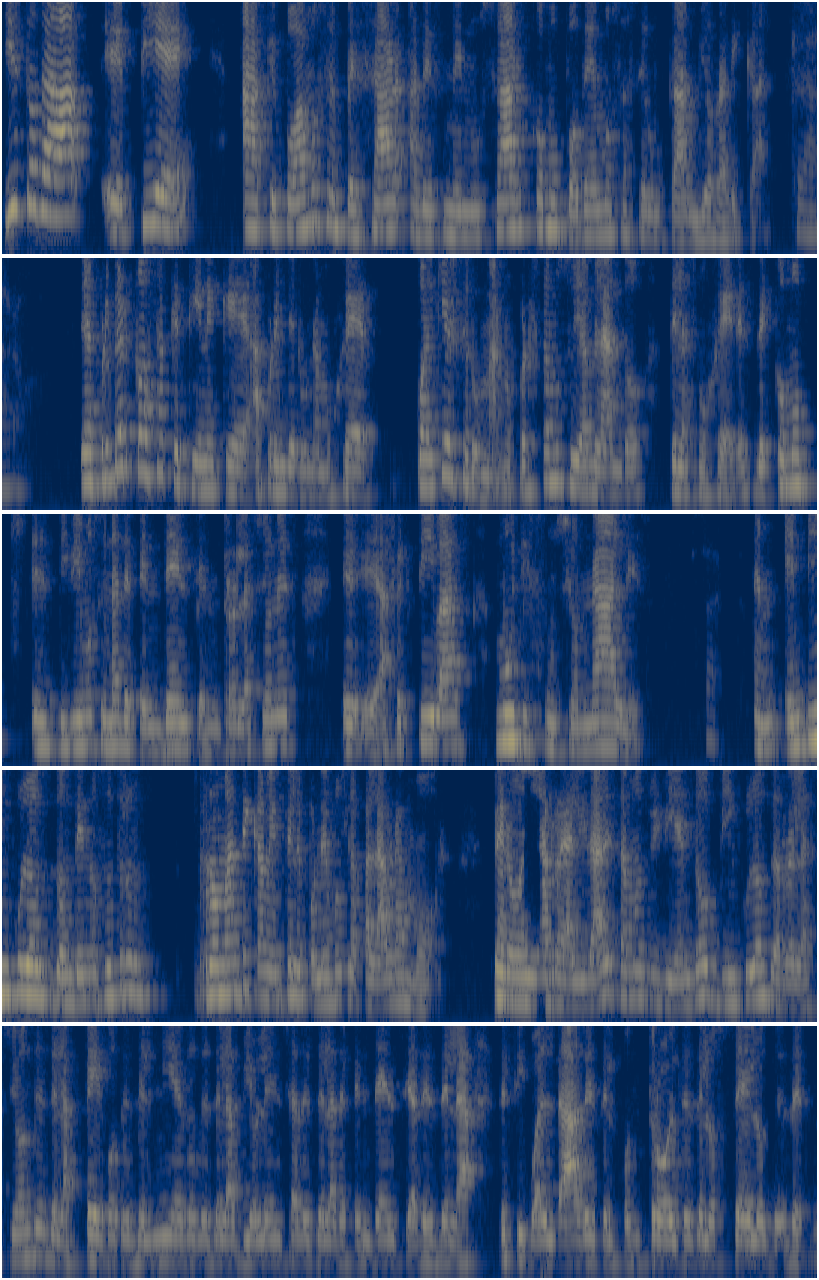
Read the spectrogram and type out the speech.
Y esto da eh, pie a que podamos empezar a desmenuzar cómo podemos hacer un cambio radical. Claro. La primera cosa que tiene que aprender una mujer, cualquier ser humano, pero estamos hoy hablando de las mujeres, de cómo eh, vivimos en una dependencia, en relaciones eh, afectivas muy disfuncionales, en, en vínculos donde nosotros románticamente le ponemos la palabra amor pero en la realidad estamos viviendo vínculos de relación desde el apego, desde el miedo, desde la violencia, desde la dependencia, desde la desigualdad, desde el control, desde los celos, desde...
